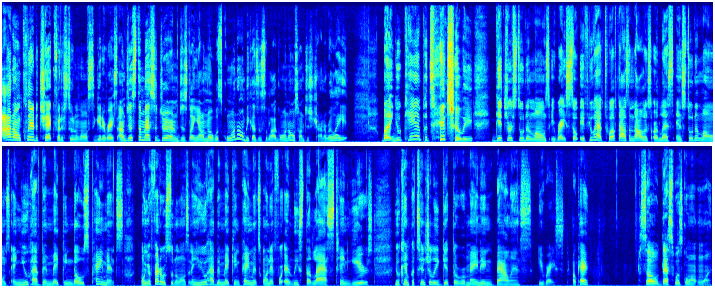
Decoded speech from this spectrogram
I don't clear the check for the student loans to get erased. I'm just a messenger and I'm just letting y'all know what's going on because there's a lot going on. So I'm just trying to relay it but you can potentially get your student loans erased. So if you have $12,000 or less in student loans and you have been making those payments on your federal student loans and you have been making payments on it for at least the last 10 years, you can potentially get the remaining balance erased, okay? So that's what's going on.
